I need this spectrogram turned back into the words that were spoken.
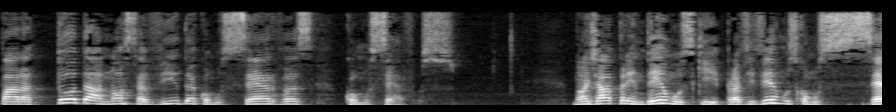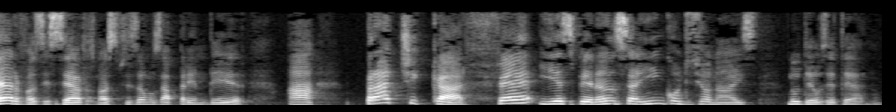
para toda a nossa vida como servas, como servos. Nós já aprendemos que para vivermos como servas e servos, nós precisamos aprender a praticar fé e esperança incondicionais no Deus eterno.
